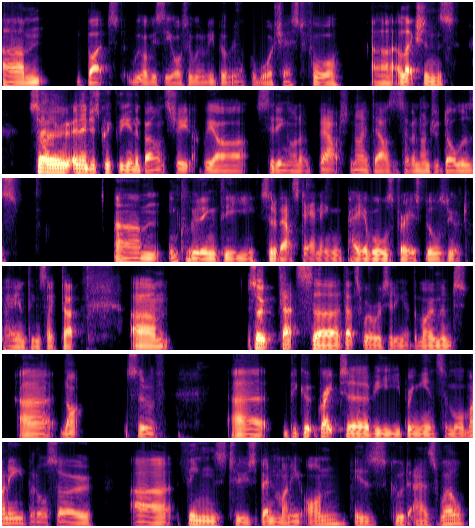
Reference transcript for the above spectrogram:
Um, but we obviously also want to be building up a war chest for uh, elections. So and then just quickly in the balance sheet, we are sitting on about nine thousand seven hundred dollars um, including the sort of outstanding payables, various bills we have to pay and things like that. Um, so that's uh, that's where we're sitting at the moment. Uh, not sort of uh, be good, great to be bringing in some more money, but also uh, things to spend money on is good as well.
